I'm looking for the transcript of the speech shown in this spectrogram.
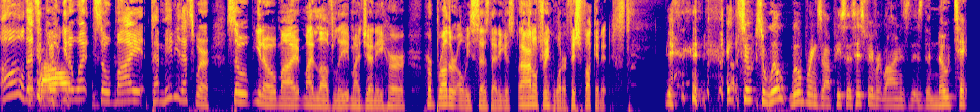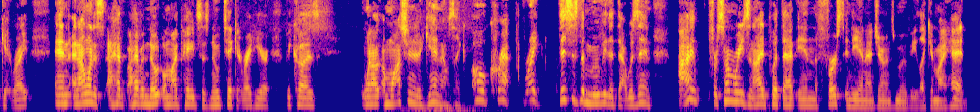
Oh, that's Wow. you know what? So my that maybe that's where. So you know my my lovely my Jenny her her brother always says that he goes "Ah, I don't drink water fish fucking it. Hey, so so Will Will brings up. He says his favorite line is is the no ticket, right? And and I want to. I have I have a note on my page says no ticket right here because when I, I'm watching it again, I was like, oh crap, right. This is the movie that that was in. I for some reason I had put that in the first Indiana Jones movie, like in my head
